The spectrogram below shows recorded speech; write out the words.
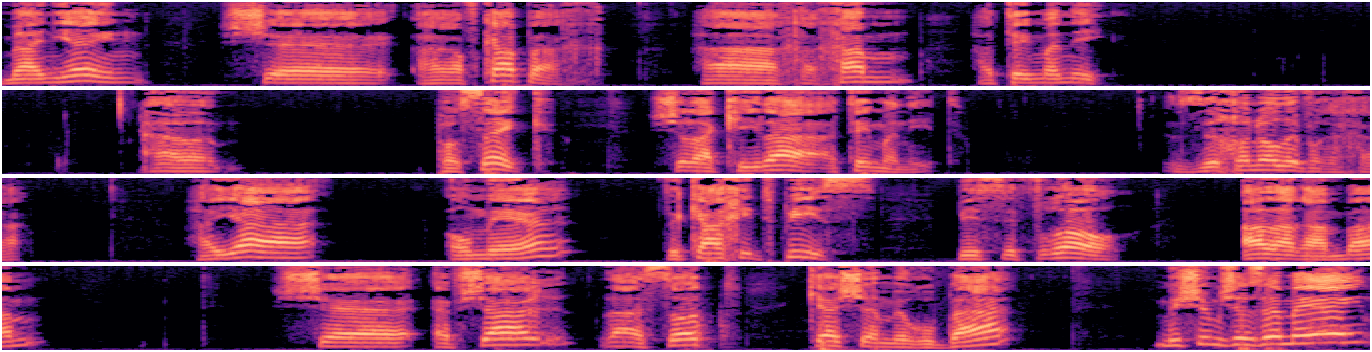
מעניין שהרב קפח, החכם התימני, הפוסק של הקהילה התימנית, זיכרונו לברכה, היה אומר, וכך הדפיס בספרו על הרמב"ם, שאפשר לעשות קשר מרובע, משום שזה מעין.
